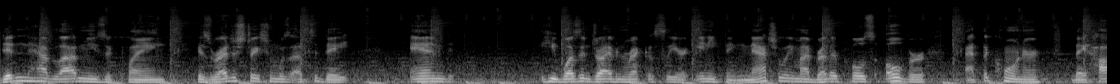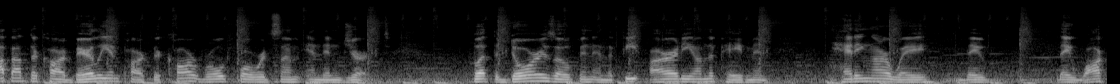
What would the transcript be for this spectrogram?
didn't have loud music playing, his registration was up to date, and he wasn't driving recklessly or anything. Naturally, my brother pulls over at the corner. They hop out their car barely in park. Their car rolled forward some and then jerked. But the door is open and the feet already on the pavement, heading our way. They they walk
